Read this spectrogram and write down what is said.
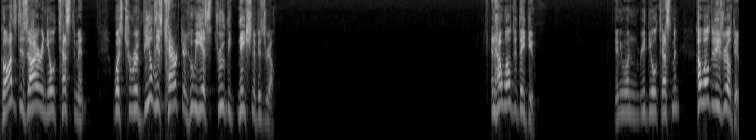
God's desire in the Old Testament was to reveal his character and who he is through the nation of Israel. And how well did they do? Anyone read the Old Testament? How well did Israel do?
